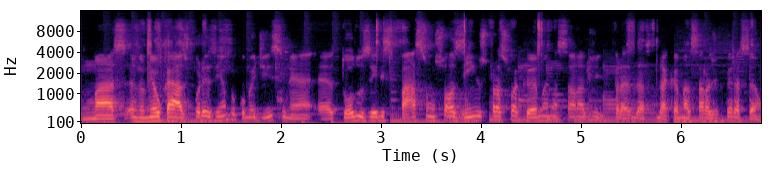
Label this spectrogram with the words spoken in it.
Mas no meu caso, por exemplo, como eu disse, né, é, todos eles passam sozinhos para sua cama na sala de, pra, da, da, cama da sala de recuperação.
